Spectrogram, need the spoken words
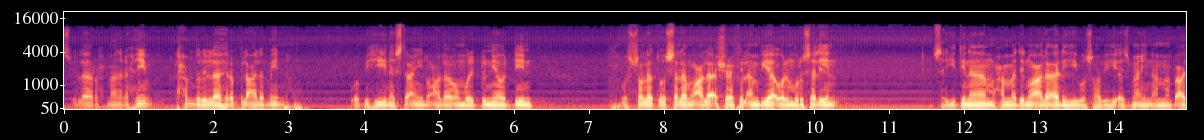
Bismillahirrahmanirrahim. Alhamdulillahirrabbilalamin Wabihi nasta'inu ala umurid dunia wa din. Wassalatu wassalamu ala ashrafil anbiya wal mursalin. Sayyidina Muhammadin wa ala alihi wa sahbihi ajma'in. Amma ba'd.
